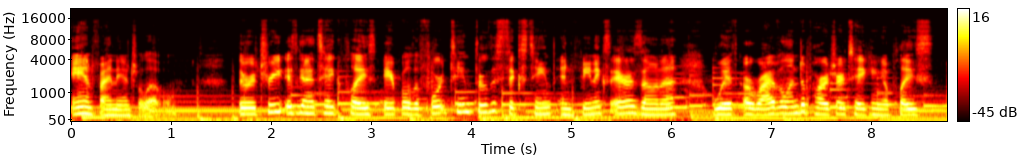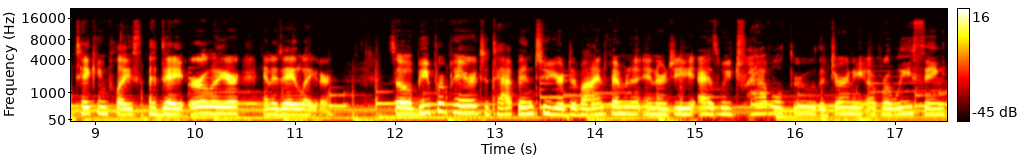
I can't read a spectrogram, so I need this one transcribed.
and financial level. The retreat is going to take place April the 14th through the 16th in Phoenix, Arizona, with arrival and departure taking a place taking place a day earlier and a day later. So be prepared to tap into your divine feminine energy as we travel through the journey of releasing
